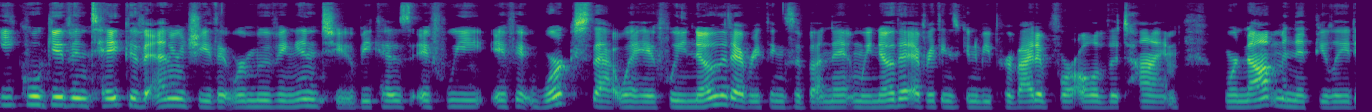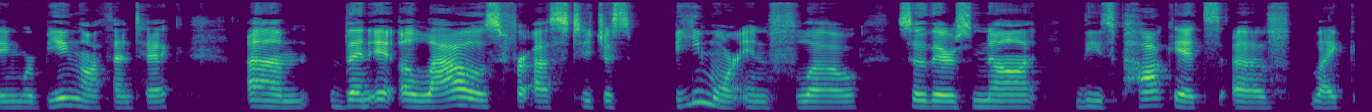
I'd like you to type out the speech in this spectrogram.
equal give and take of energy that we're moving into because if we if it works that way if we know that everything's abundant and we know that everything's going to be provided for all of the time we're not manipulating we're being authentic um, then it allows for us to just be more in flow. So there's not these pockets of like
